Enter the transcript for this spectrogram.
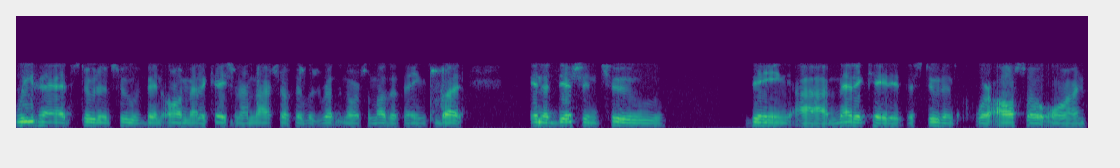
we've had students who have been on medication. I'm not sure if it was Ritalin or some other things, but in addition to being uh, medicated, the students were also on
